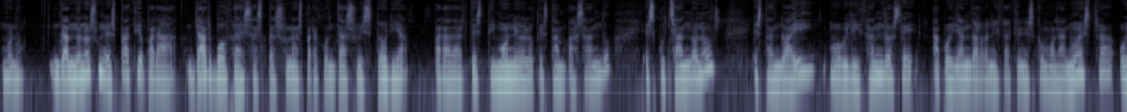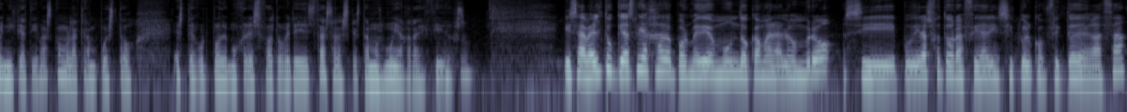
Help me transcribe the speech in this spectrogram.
bueno, dándonos un espacio para dar voz a esas personas, para contar su historia, para dar testimonio de lo que están pasando, escuchándonos, estando ahí, movilizándose, apoyando a organizaciones como la nuestra o iniciativas como la que han puesto este grupo de mujeres fotoperiodistas a las que estamos muy agradecidos. Isabel, tú que has viajado por medio mundo cámara al hombro, si pudieras fotografiar in situ el conflicto de Gaza,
